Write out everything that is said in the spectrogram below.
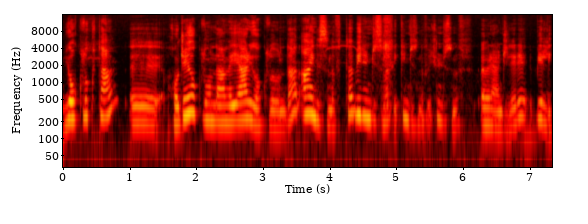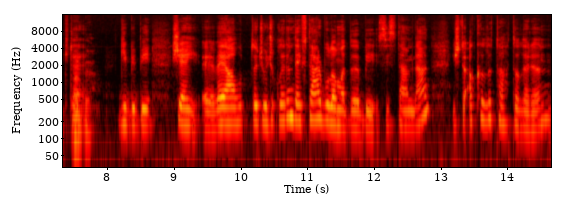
yokluktan, e, hoca yokluğundan ve yer yokluğundan aynı sınıfta birinci sınıf, ikinci sınıf, üçüncü sınıf öğrencileri birlikte Tabii gibi bir şey e, veyahut da çocukların defter bulamadığı bir sistemden işte akıllı tahtaların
